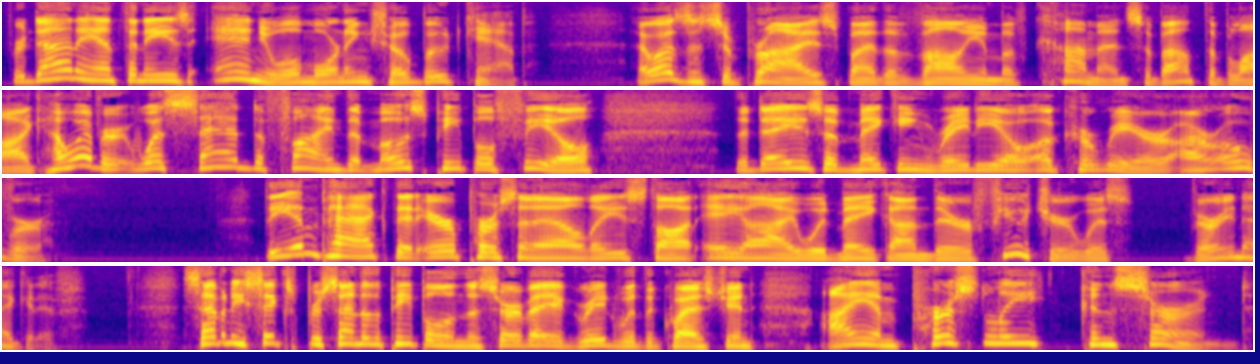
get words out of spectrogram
for Don Anthony's annual morning show boot camp. I wasn't surprised by the volume of comments about the blog. However, it was sad to find that most people feel the days of making radio a career are over. The impact that air personalities thought AI would make on their future was very negative. 76% of the people in the survey agreed with the question I am personally concerned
